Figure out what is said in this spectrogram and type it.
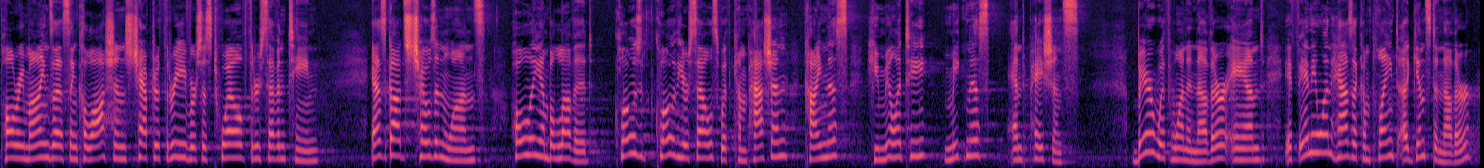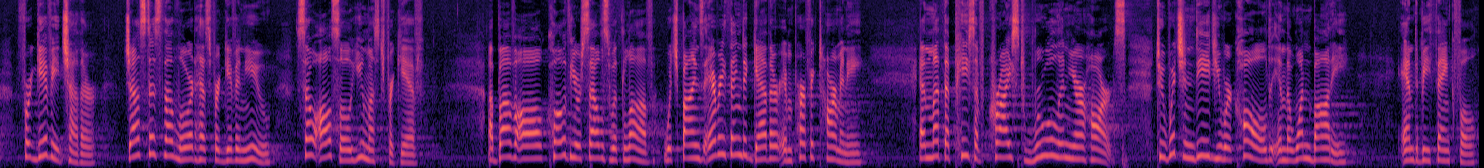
Paul reminds us in Colossians chapter 3 verses 12 through 17, as God's chosen ones, holy and beloved, clothe, clothe yourselves with compassion, kindness, humility, meekness, and patience. Bear with one another, and if anyone has a complaint against another, forgive each other, just as the Lord has forgiven you, so also you must forgive. Above all, clothe yourselves with love, which binds everything together in perfect harmony. And let the peace of Christ rule in your hearts, to which indeed you were called in the one body, and be thankful.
